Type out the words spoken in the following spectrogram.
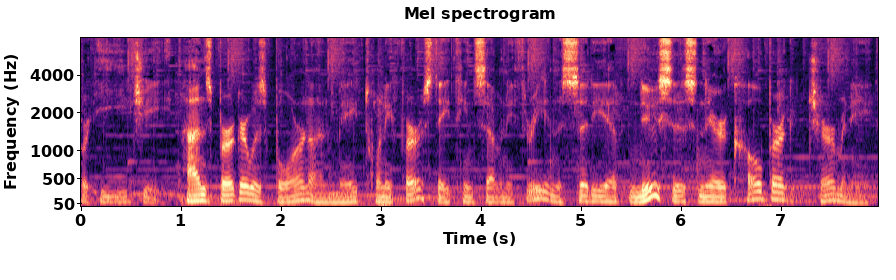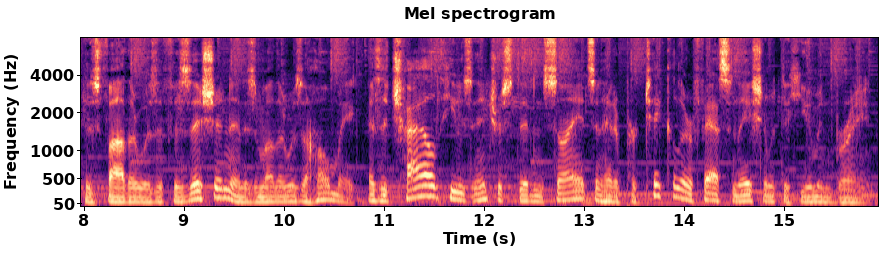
or EEG. Hans Berger was born on May 21, 1873 in the city of Neuss near Coburg, Germany. His father was a physician and his mother was a homemaker. As a child, he was interested in science and had a particular fascination with the human brain.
